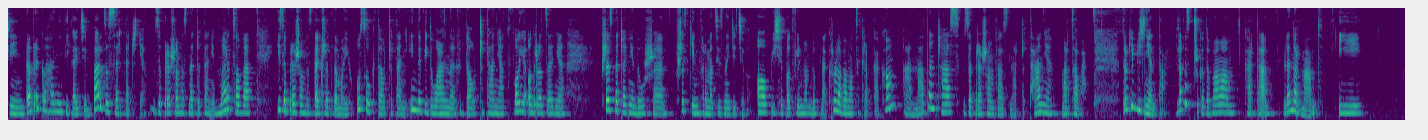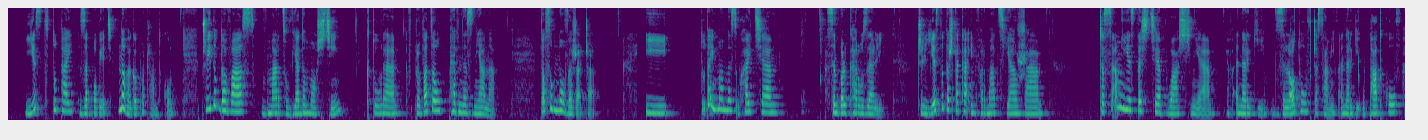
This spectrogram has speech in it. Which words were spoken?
Dzień dobry, kochani, witajcie bardzo serdecznie. Zapraszam Was na czytanie marcowe i zapraszam Was także do moich usług, do czytań indywidualnych, do czytania Twoje odrodzenie, przeznaczenie duszy. Wszystkie informacje znajdziecie w opisie pod filmem lub na królowamoce.com, a na ten czas zapraszam Was na czytanie marcowe. Drogie bliźnięta, dla Was przygotowałam kartę Lenormand i jest tutaj zapowiedź nowego początku. Przyjdą do Was w marcu wiadomości, które wprowadzą pewne zmiany. To są nowe rzeczy. I tutaj mamy, słuchajcie, symbol karuzeli. Czyli jest to też taka informacja, że czasami jesteście właśnie w energii wzlotów, czasami w energii upadków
